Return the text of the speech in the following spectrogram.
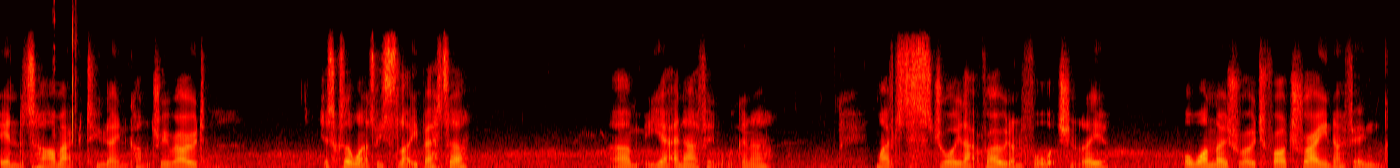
In the tarmac two lane country road. Just because I want it to be slightly better. Um, yeah and I think we're gonna might have to destroy that road unfortunately. Or one of those roads for our train, I think.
